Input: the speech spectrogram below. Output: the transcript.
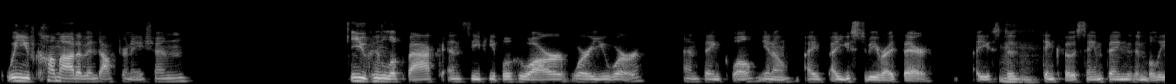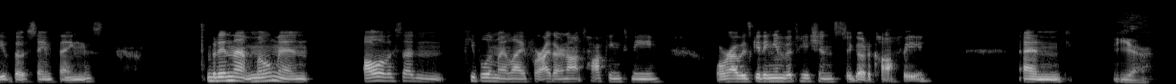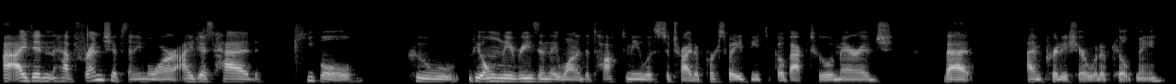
when you've come out of indoctrination, you can look back and see people who are where you were and think, well, you know, I, I used to be right there. I used to mm-hmm. think those same things and believe those same things. But in that moment, all of a sudden, people in my life were either not talking to me or I was getting invitations to go to coffee. And yeah, I, I didn't have friendships anymore. I just had people who the only reason they wanted to talk to me was to try to persuade me to go back to a marriage that I'm pretty sure would have killed me.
